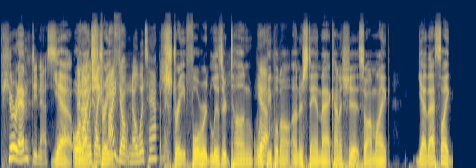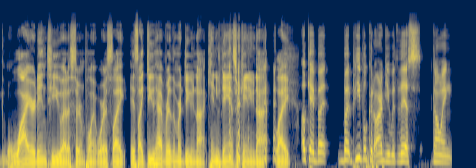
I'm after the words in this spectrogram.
pure emptiness. yeah, or and like I was straight. like, I don't know what's happening. straightforward lizard tongue where Yeah. people don't understand that kind of shit. So I'm like, yeah, that's like wired into you at a certain point where it's like it's like, do you have rhythm or do you not? Can you dance or can you not? Like, Okay, but but people could argue with this going,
